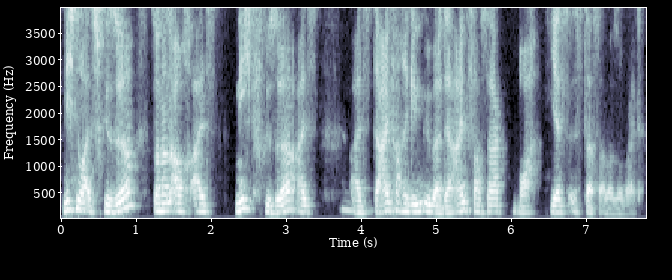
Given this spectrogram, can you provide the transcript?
Nicht nur als Friseur, sondern auch als Nicht-Friseur, als, als der einfache Gegenüber, der einfach sagt, boah, jetzt ist das aber soweit.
